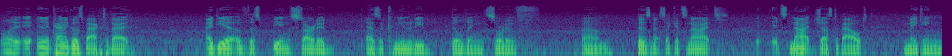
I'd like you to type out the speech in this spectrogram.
Well, it, and it kind of goes back to that idea of this being started as a community building sort of um, business. Like it's not, it's not just about making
